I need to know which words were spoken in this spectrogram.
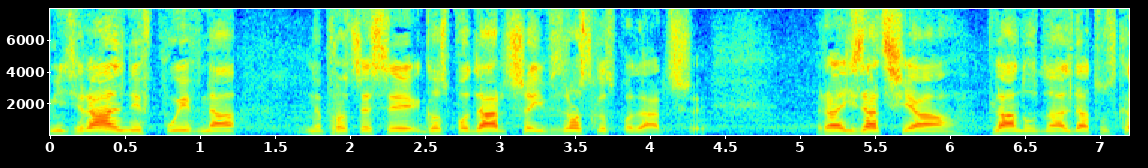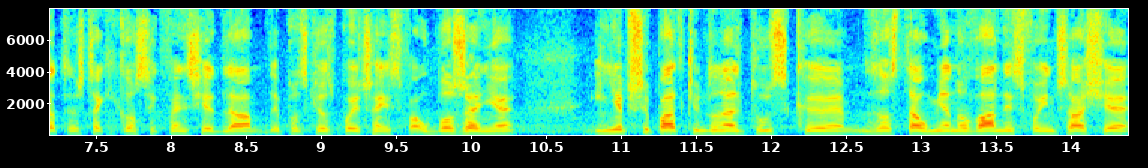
mieć realny wpływ na procesy gospodarcze i wzrost gospodarczy. Realizacja planów Donalda Tuska to też takie konsekwencje dla polskiego społeczeństwa. Ubożenie i nie przypadkiem Donald Tusk e, został mianowany w swoim czasie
